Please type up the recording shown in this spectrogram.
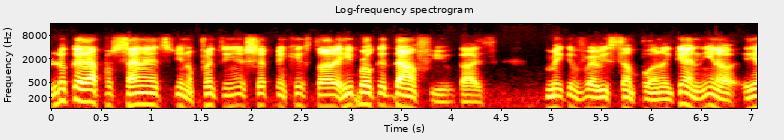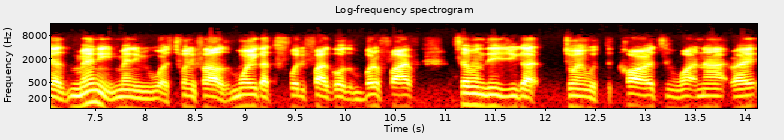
Look at that percentage, you know, printing and shipping, Kickstarter. He broke it down for you guys. Make it very simple. And again, you know, he has many, many rewards. 25 more, you got the 45 golden butterfly. 70, you got joint with the cards and whatnot, right?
